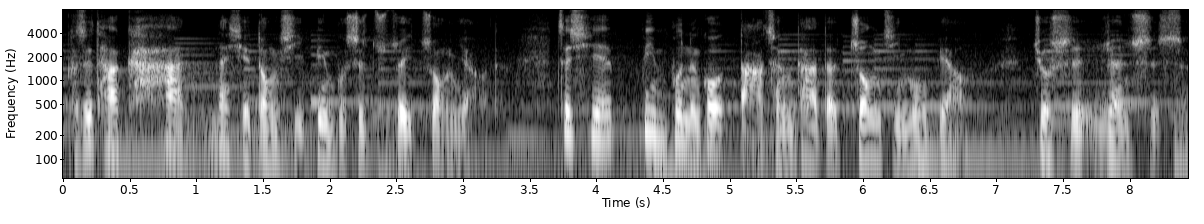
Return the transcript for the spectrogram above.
可是他看那些东西并不是最重要的，这些并不能够达成他的终极目标，就是认识神。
